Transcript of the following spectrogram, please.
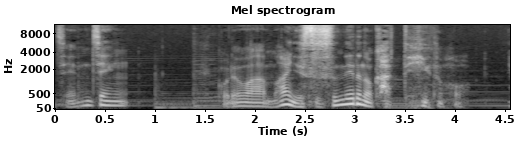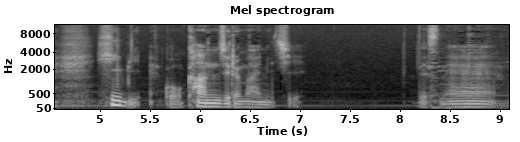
全然これは前に進んでるのかっていうのを日々こう感じる毎日ですね。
